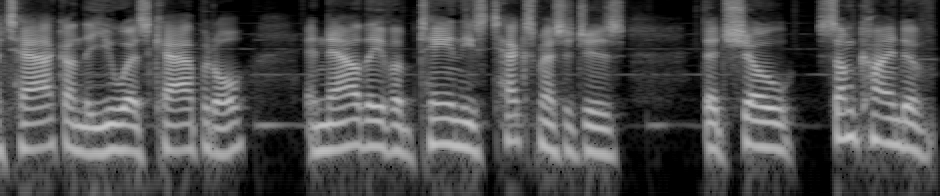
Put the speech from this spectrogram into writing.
attack on the U.S. Capitol and now they've obtained these text messages that show some kind of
